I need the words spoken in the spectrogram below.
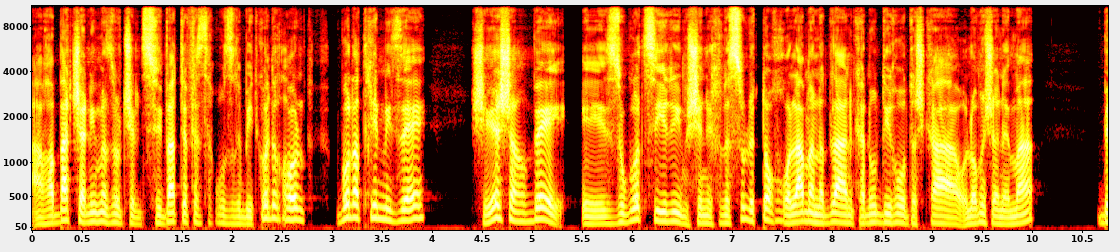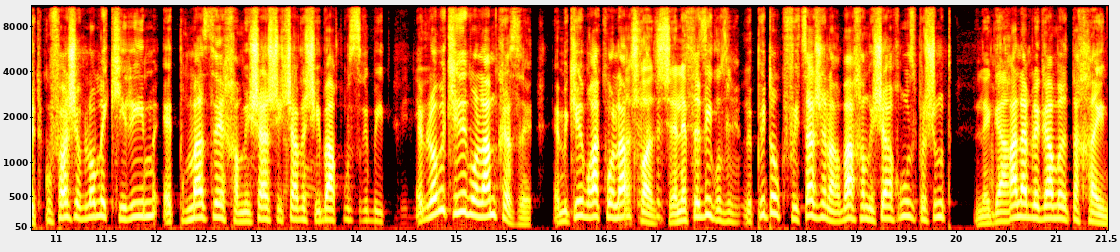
הרבת שנים הזאת של סביבת 0% ריבית. קודם כל, בוא נתחיל מזה שיש הרבה אה, זוגות צעירים שנכנסו לתוך עולם הנדל"ן, קנו דירות, השקעה או לא משנה מה, בתקופה שהם לא מכירים את מה זה 5, 6 ו-7 אחוז ריבית. הם לא מכירים עולם כזה, הם מכירים רק עולם נכון, של אפס ריבית. ופתאום קפיצה של 4-5 אחוז פשוט. הפכה להם לגמרי את החיים.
